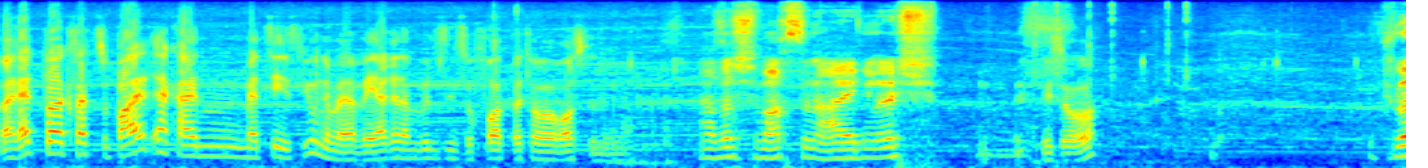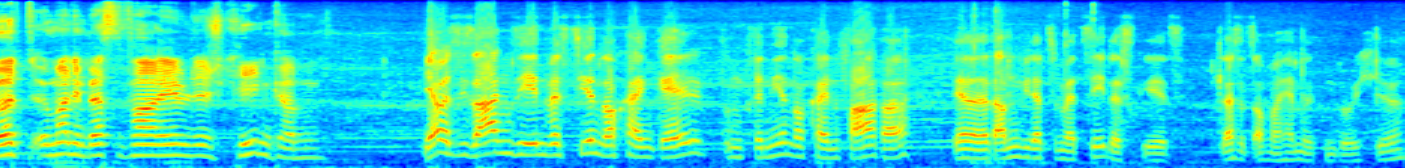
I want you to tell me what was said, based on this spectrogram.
Bei Red Bull hat gesagt, sobald er kein Mercedes Junior mehr wäre, dann würden sie ihn sofort bei Toro Rosso nehmen. Also Schwachsinn eigentlich. Wieso? Ich würde immer den besten Fahrer nehmen, den ich kriegen kann. Ja, aber sie sagen, sie investieren doch kein Geld und trainieren doch keinen Fahrer, der dann wieder zu Mercedes geht. Ich lasse jetzt auch mal Hamilton durch hier.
